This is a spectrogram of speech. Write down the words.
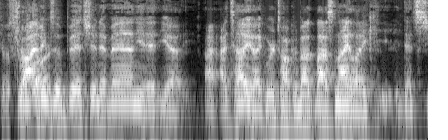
Do you a Driving's blower? a bitch in it, man. Yeah, yeah. I, I tell you, like we were talking about last night, like that's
